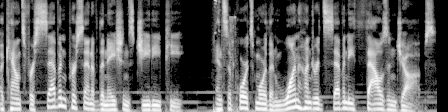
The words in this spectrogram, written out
accounts for 7% of the nation's GDP and supports more than 170,000 jobs.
